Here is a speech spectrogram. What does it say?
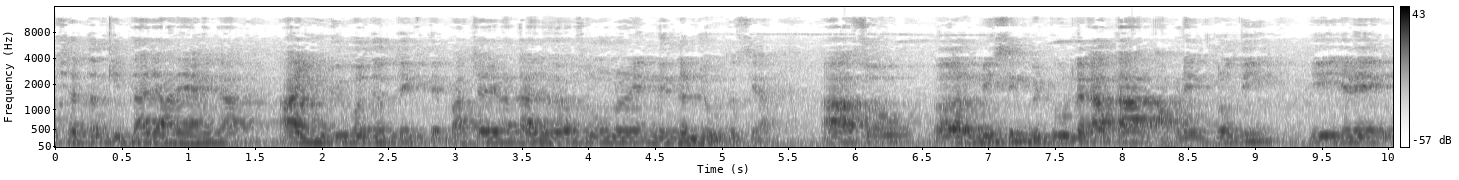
ਤਸ਼ੱਦਦ ਕੀਤਾ ਜਾ ਰਿਹਾ ਹੈਗਾ। ਆ ਯੂਟਿਊਬਰ ਦੇ ਉੱਤੇ ਕਿਤੇ ਪਰਚਾ ਜਿਹੜਾ ਦਰਜ ਹੋਇਆ ਉਸ ਨੂੰ ਉਹਨਾਂ ਨੇ ਨਿੰਦਣਯੋਗ ਦੱਸਿਆ। ਆ ਸੋ ਅ, ਰਵਨੀਤ ਸਿੰਘ ਬਿੱਟੂ ਲਗਾਤਾਰ ਆਪਣੇ ਵਿਰੋਧੀ ਇਹ ਜਿਹੜੇ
